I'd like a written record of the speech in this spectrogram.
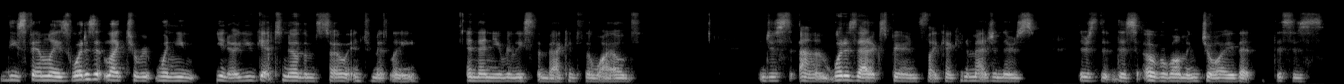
these families what is it like to when you you know you get to know them so intimately and then you release them back into the wild. And just um, what is that experience like? I can imagine there's there's this overwhelming joy that this is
